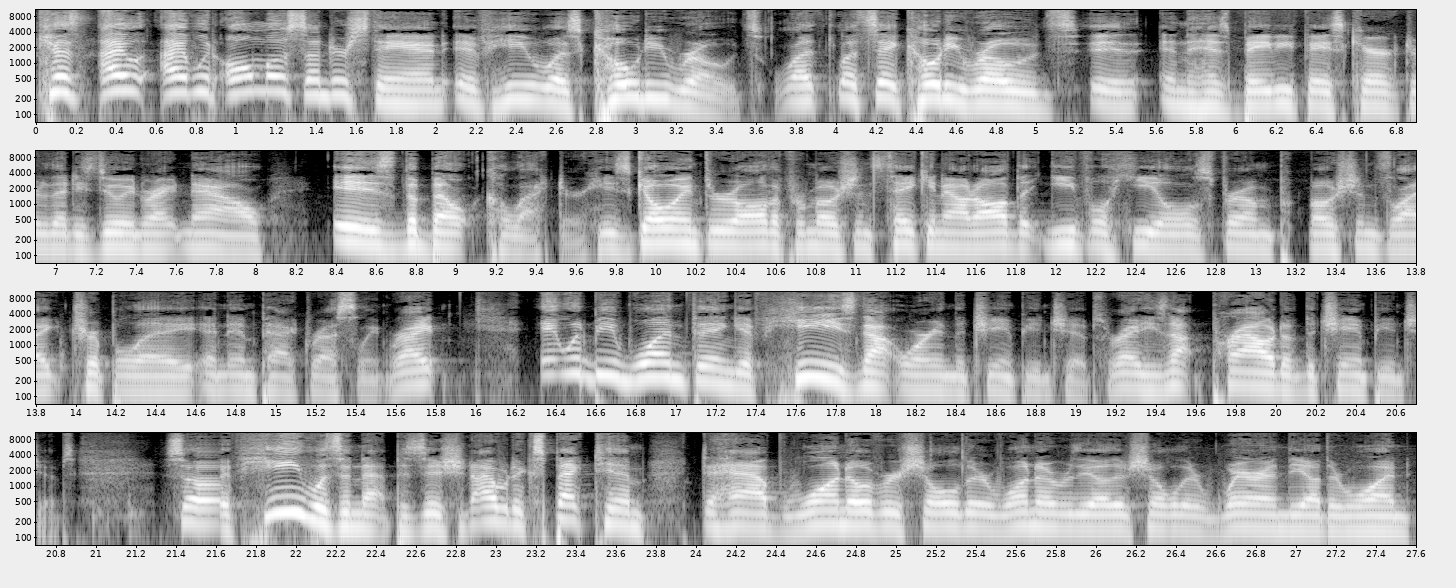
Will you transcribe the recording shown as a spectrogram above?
Because I I would almost understand if he was Cody Rhodes. Let let's say Cody Rhodes in, in his babyface character that he's doing right now is the belt collector. He's going through all the promotions, taking out all the evil heels from promotions like AAA and Impact Wrestling, right? It would be one thing if he's not wearing the championships, right? He's not proud of the championships. So if he was in that position, I would expect him to have one over his shoulder, one over the other shoulder, wearing the other one.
